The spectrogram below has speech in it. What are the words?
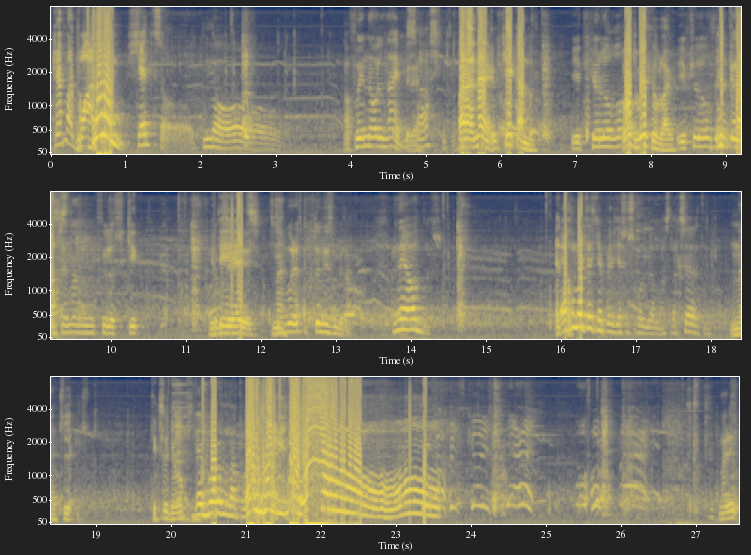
Κέφα, πάρα! Headshot! Αφού είναι όλοι sniper, Είσαι ρε. άσχετος. Παρα, ναι, kick κάντο. Για ποιο λόγο... Εγώ του πέτυχα το πλάκα. Για ποιο λόγο δεν Τι έκανες να- έναν φίλο σου kick. Γιατί Τον ξέρεις. έτσι. Αυτός Ναι. μπορεί να αυτοκτονίζει μετά. Ναι, όντως. Ε, το- Έχουμε τέτοια παιδιά στο σχολείο μας, να ξέρετε. Ναι, τι λέει. Τι ξέρω κι εγώ. Δεν μπορούμε να πούμε. Ω, του πέτυχε, πάλι! Μαρή...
